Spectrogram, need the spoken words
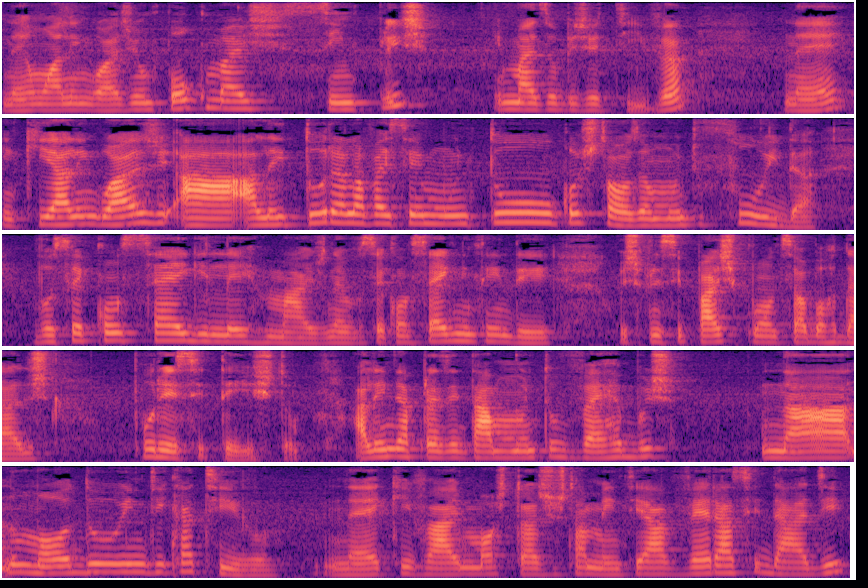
né? Uma linguagem um pouco mais simples e mais objetiva, né? Em que a linguagem, a, a leitura, ela vai ser muito gostosa, muito fluida. Você consegue ler mais, né? Você consegue entender os principais pontos abordados por esse texto. Além de apresentar muito verbos na, no modo indicativo, né? Que vai mostrar justamente a veracidade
